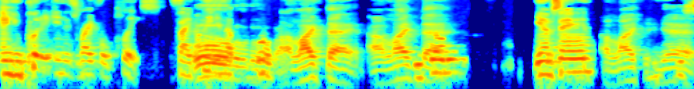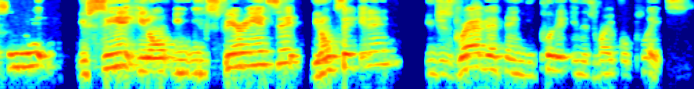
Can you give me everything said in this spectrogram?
and you put it in its rightful place. It's like cleaning up the room. I like that. I like that. You know what I'm saying? I like it. Yeah. You see it. You see it. You don't. You, you experience it. You don't take it in. You just grab that thing. You put it in its rightful place.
